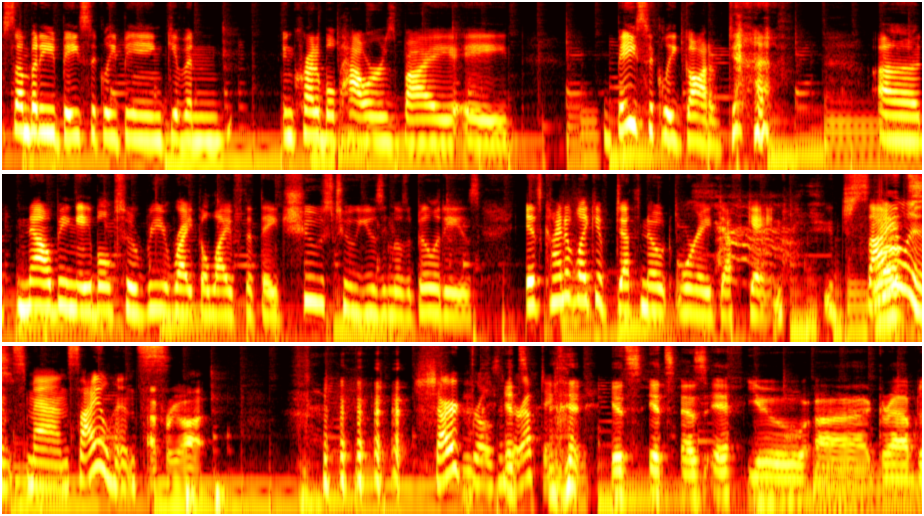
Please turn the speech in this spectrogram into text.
somebody basically being given incredible powers by a basically god of death uh, now being able to rewrite the life that they choose to using those abilities it's kind of like if death note were a death game silence man silence I forgot. shark girl's It's- interrupting It's it's as if you uh, grabbed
